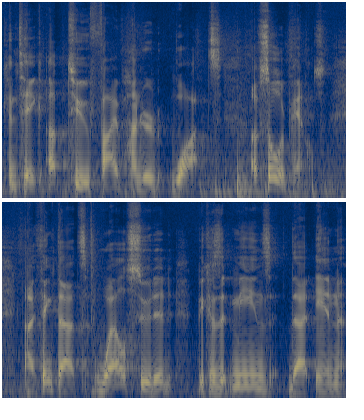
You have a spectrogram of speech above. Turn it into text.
can take up to 500 watts of solar panels. I think that's well suited because it means that in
